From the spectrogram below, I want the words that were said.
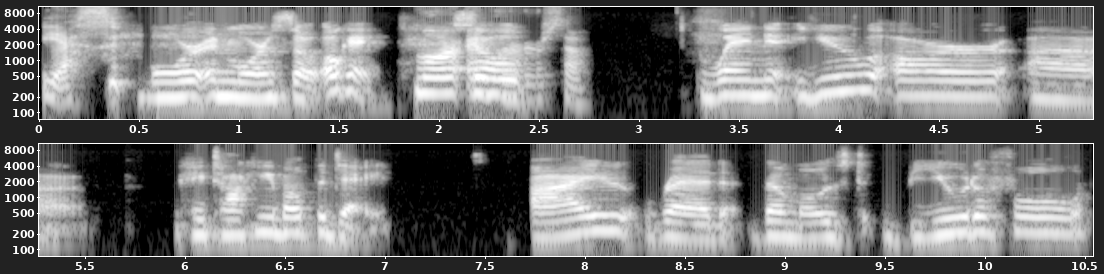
Yes. More and more so. Okay. More so and more so. When you are uh, okay talking about the day, I read the most beautiful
